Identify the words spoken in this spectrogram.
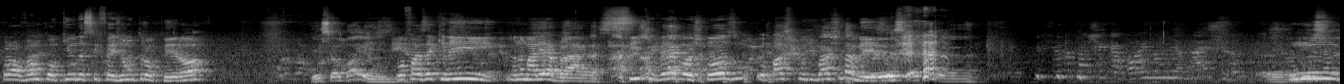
provar um pouquinho desse feijão tropeiro, ó. Esse é o baiano. Vou fazer que nem Ana Maria Braga. Se tiver gostoso, eu passo por debaixo da mesa. Esse é o baiano. É, Hum,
